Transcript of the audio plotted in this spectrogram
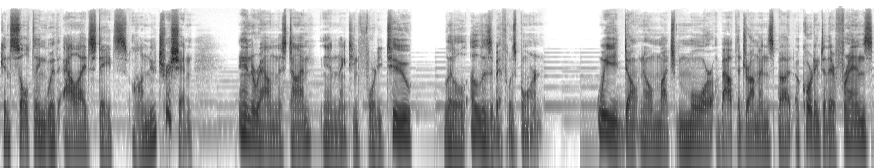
consulting with Allied states on nutrition and around this time, in 1942, little Elizabeth was born. We don't know much more about the Drummonds, but according to their friends,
